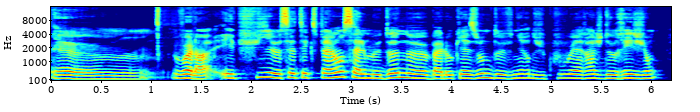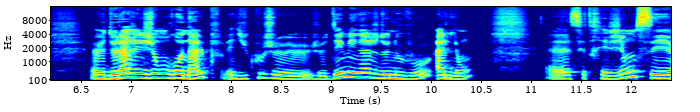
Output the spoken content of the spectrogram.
voilà. Et puis cette expérience, elle me donne bah, l'occasion de devenir du coup RH de région, de la région Rhône-Alpes. Et du coup, je, déménage de nouveau à Lyon. cette région, c'est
